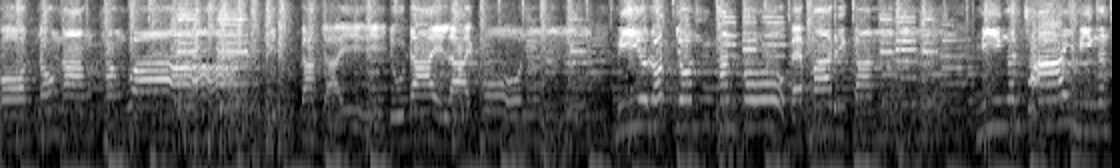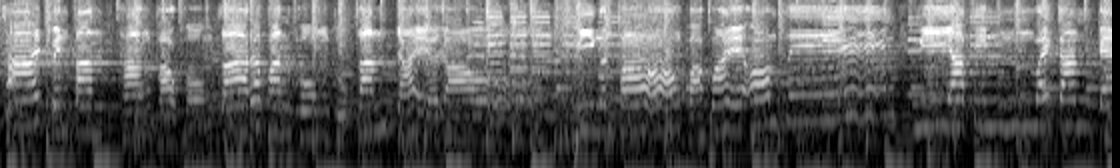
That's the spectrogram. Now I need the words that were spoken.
กอดน้องนางทางว่ามีทุกน้ำใจอยู่ได้หลายคน รถยนต์คันโตแบบมาริกัน มีเงินใช้มีเงินใช้เป็นตันทั้งข้าวของสารพันคงสุขสันใจเรา มีเงินทองฝากไว้ออมสินมียากินไว้กันแก่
